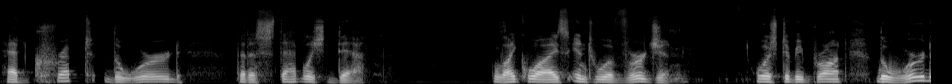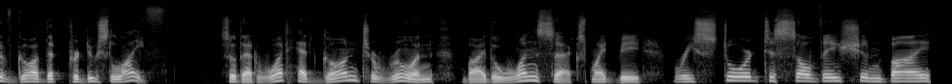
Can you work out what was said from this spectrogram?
had crept the word that established death. Likewise, into a virgin was to be brought the word of God that produced life, so that what had gone to ruin by the one sex might be restored to salvation by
